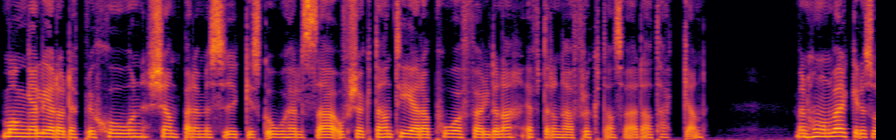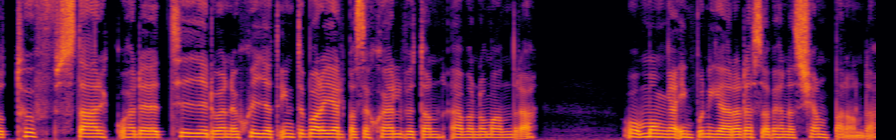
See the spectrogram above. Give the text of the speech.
Många led av depression, kämpade med psykisk ohälsa och försökte hantera påföljderna efter den här fruktansvärda attacken. Men hon verkade så tuff, stark och hade tid och energi att inte bara hjälpa sig själv utan även de andra. Och många imponerades över hennes kämparanda.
